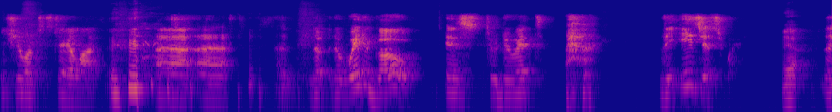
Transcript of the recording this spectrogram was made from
if you want to stay alive. the the way to go is to do it the easiest way. Yeah. The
